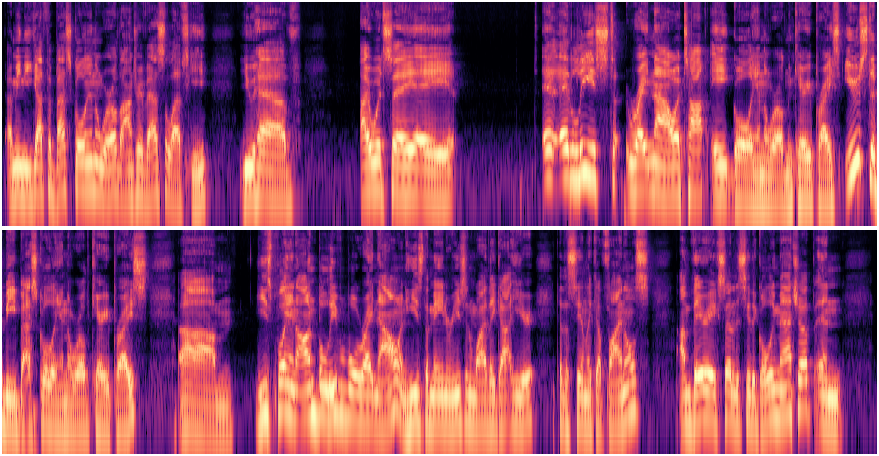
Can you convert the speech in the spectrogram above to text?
I mean, you got the best goalie in the world, Andrei Vasilevskiy. You have, I would say, a at least right now a top eight goalie in the world in Carey Price. Used to be best goalie in the world, Carey Price. Um, he's playing unbelievable right now, and he's the main reason why they got here to the Stanley Cup Finals. I'm very excited to see the goalie matchup, and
